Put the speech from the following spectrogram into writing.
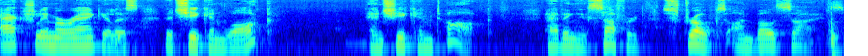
actually miraculous that she can walk and she can talk, having suffered strokes on both sides.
